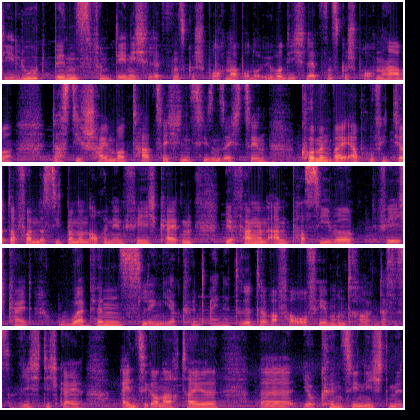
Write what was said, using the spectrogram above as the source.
die Loot-Bins, von denen ich letztens gesprochen habe oder über die ich letztens gesprochen habe, dass die scheinbar tatsächlich in Season 16 kommen, weil er profitiert davon. Das sieht man dann auch in den Fähigkeiten. Wir fangen an, passive Fähigkeit Weapon Sling. Ihr könnt eine dritte Waffe aufheben und tragen. Das ist richtig geil. Einziger Nachteil, äh, ihr könnt sie nicht mit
